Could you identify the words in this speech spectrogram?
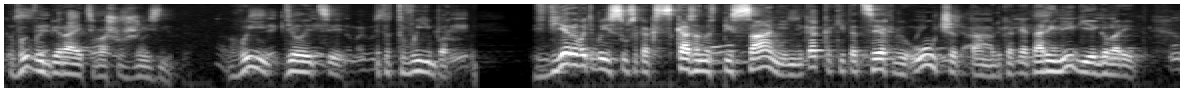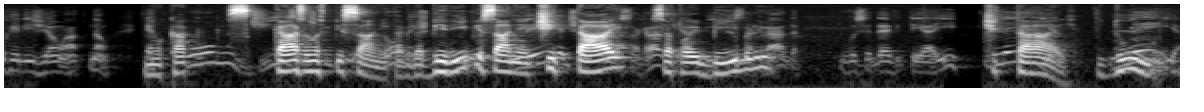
вы выбираете вашу жизнь. Вы делаете этот выбор. Веровать в Иисуса, как сказано в Писании, не как какие-то церкви учат там, или какая-то религия говорит, но как сказано в. Писании. Тогда бери Писание, читай Святую Библию, читай, думай.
